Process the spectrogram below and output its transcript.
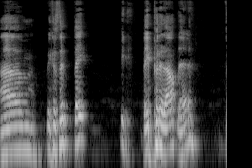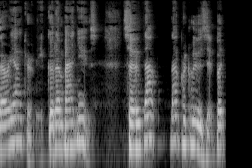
um, because they, they they put it out there very accurately, good and bad news. So that that precludes it. But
